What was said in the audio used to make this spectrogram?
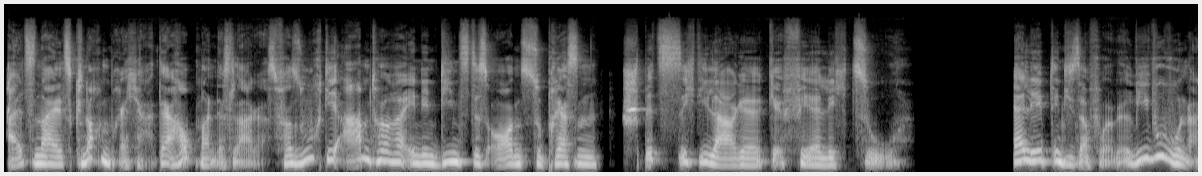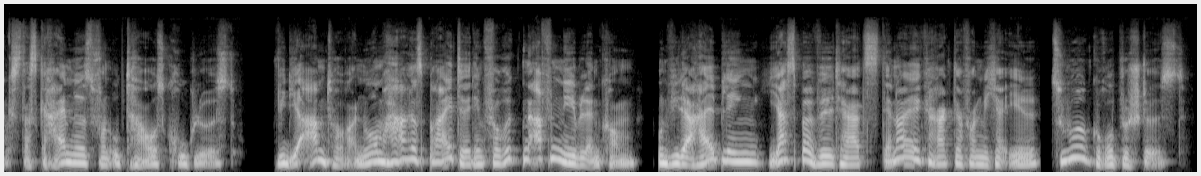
Als Niles Knochenbrecher, der Hauptmann des Lagers, versucht, die Abenteurer in den Dienst des Ordens zu pressen, spitzt sich die Lage gefährlich zu. Erlebt in dieser Folge, wie Wuvunax das Geheimnis von Uptaos Krug löst, wie die Abenteurer nur um Haaresbreite dem verrückten Affennebel entkommen und wie der Halbling Jasper Wildherz, der neue Charakter von Michael, zur Gruppe stößt.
